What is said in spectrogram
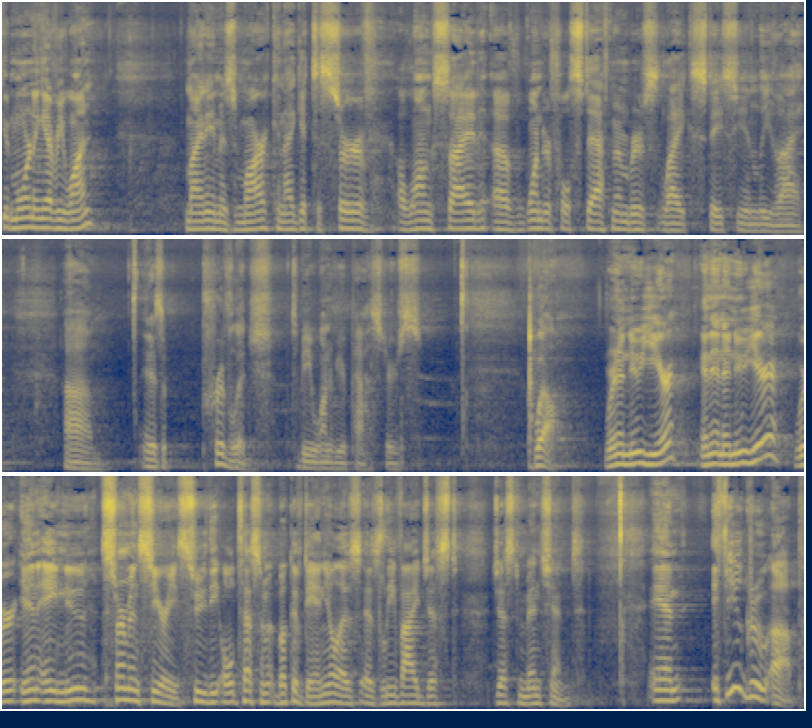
Good morning, everyone. My name is Mark, and I get to serve alongside of wonderful staff members like Stacy and Levi. Um, it is a privilege to be one of your pastors. Well, we're in a new year, and in a new year, we're in a new sermon series through the Old Testament book of Daniel, as, as Levi just, just mentioned. And if you grew up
